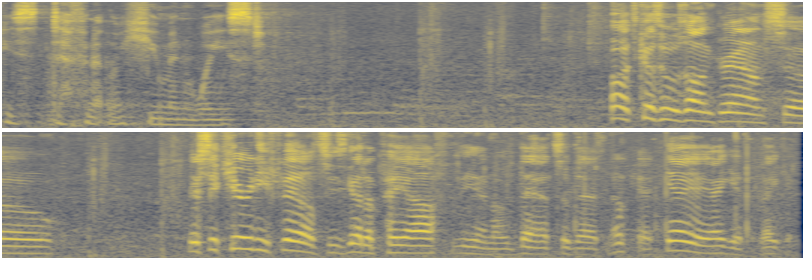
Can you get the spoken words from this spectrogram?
He's definitely human waste. Oh, it's because it was on ground, so The security failed, so he's got to pay off, you know, that so that. Okay. Yeah, yeah, I get it. I get it.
